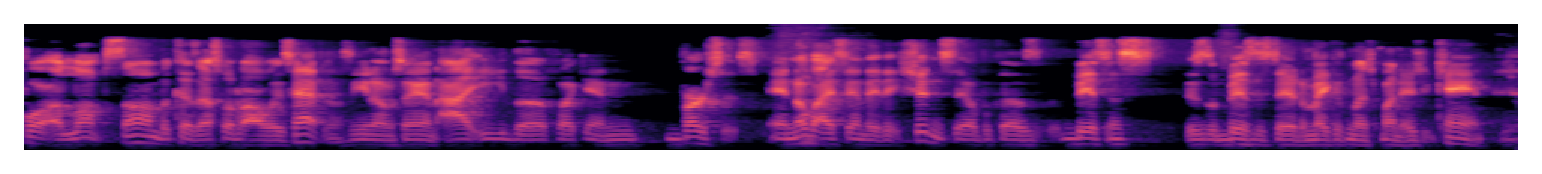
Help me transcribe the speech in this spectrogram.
for a lump sum, because that's what always happens. You know what I'm saying? I.e. the fucking Verzuz, and nobody's saying that they shouldn't sell because business is a business there to make as much money as you can. Yeah.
